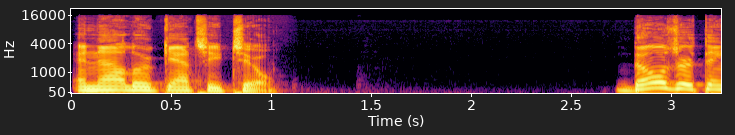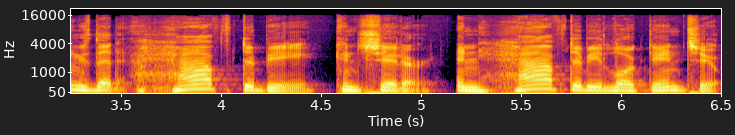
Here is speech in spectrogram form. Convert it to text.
and now Luke Getsy too. Those are things that have to be considered and have to be looked into.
